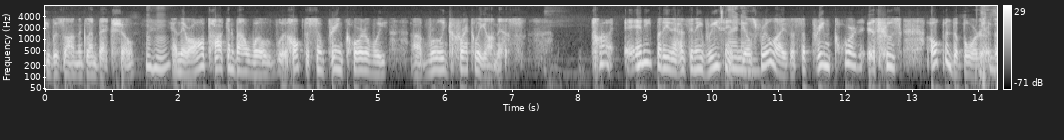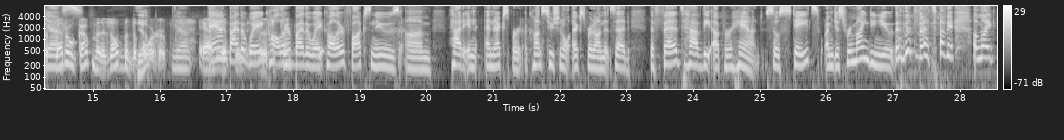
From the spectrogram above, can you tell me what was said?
he was on the Glenn Beck show, and they were all talking about, well, we hope the Supreme Court will be uh, ruling correctly on this. Ti- Anybody that has any I reasoning know. skills realize the Supreme Court is who's opened the border. The Yes. federal government has opened the Yep. border. Yeah. And, if by the way, caller, Supreme- by the way, caller, Fox News um, had an, an expert, a constitutional expert on that said the feds have the upper hand. So states, I'm just reminding you that the feds have the. I'm like,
